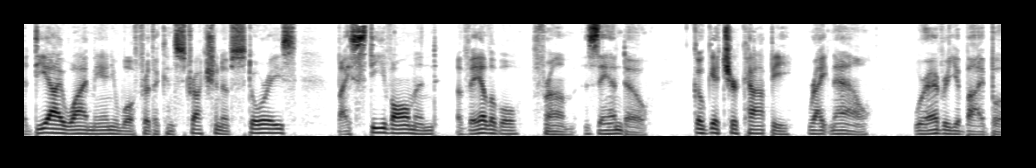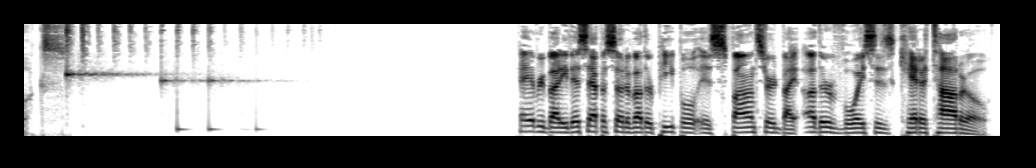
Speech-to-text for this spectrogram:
a DIY manual for the construction of stories by Steve Almond, available from Zando. Go get your copy right now, wherever you buy books. Hey, everybody, this episode of Other People is sponsored by Other Voices Querétaro.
